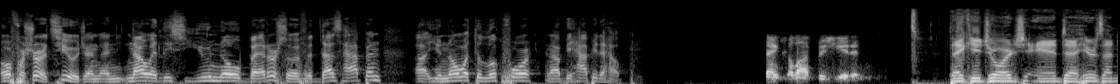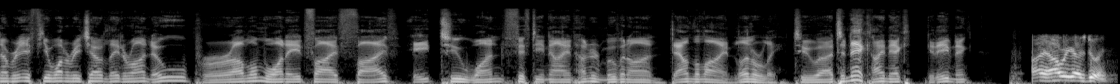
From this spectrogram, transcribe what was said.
Oh, for sure, it's huge, and and now at least you know better. So if it does happen, uh, you know what to look for, and I'll be happy to help. Thanks a lot. Appreciate it. Thank you, George. And uh, here's that number if you want to reach out later on. No problem. 1 821 5900. Moving on down the line, literally, to uh, to Nick. Hi, Nick. Good evening. Hi, how are you guys doing?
